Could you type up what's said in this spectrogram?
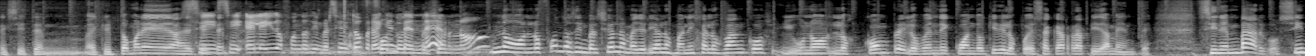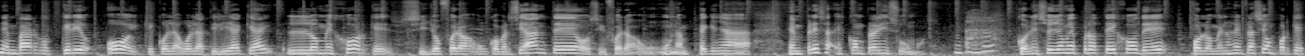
existen eh, criptomonedas, Sí, sí, he leído fondos de inversión y todo, pero hay que entender, ¿no? No, los fondos de inversión la mayoría los maneja los bancos y uno los compra y los vende cuando quiere y los puede sacar rápidamente. Sin embargo, sin embargo, creo hoy que con la volatilidad que hay, lo mejor que si yo fuera un comerciante o si fuera una pequeña empresa es comprar insumos. Con eso yo me protejo de por lo menos la inflación, porque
